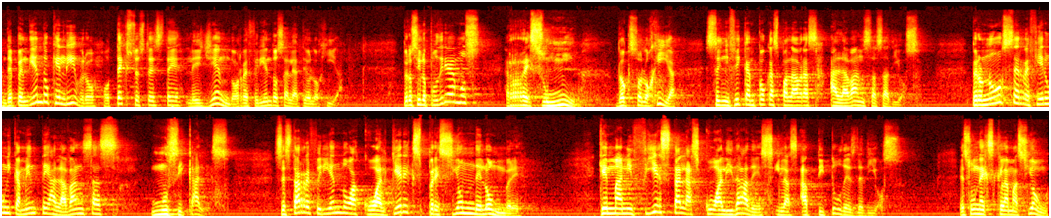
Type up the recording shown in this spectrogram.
dependiendo qué libro o texto usted esté leyendo refiriéndose a la teología. Pero si lo podríamos resumir, doxología significa en pocas palabras alabanzas a Dios. Pero no se refiere únicamente a alabanzas musicales. Se está refiriendo a cualquier expresión del hombre que manifiesta las cualidades y las aptitudes de Dios. Es una exclamación,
